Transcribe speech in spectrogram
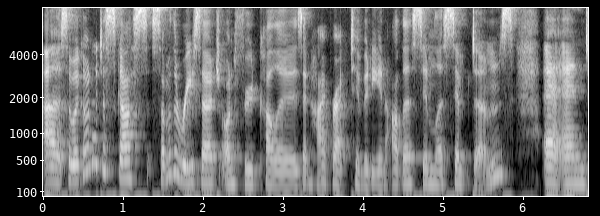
Uh, so we're going to discuss some of the research on food colors and hyperactivity and other similar symptoms, and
